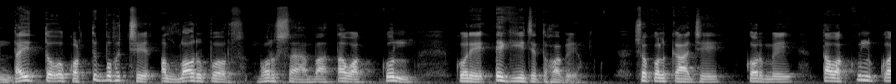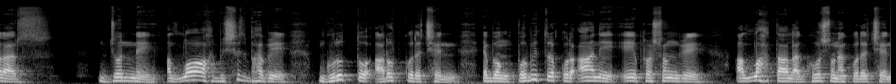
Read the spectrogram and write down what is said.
দায়িত্ব ও কর্তব্য হচ্ছে আল্লাহর উপর ভরসা বা তাওয়াক্কুল করে এগিয়ে যেতে হবে। সকল কাজে, কর্মে তাওয়াক্কুল করার জন্যে আল্লাহ বিশেষভাবে গুরুত্ব আরোপ করেছেন এবং পবিত্র কোরআনে এ প্রসঙ্গে আল্লাহ তালা ঘোষণা করেছেন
